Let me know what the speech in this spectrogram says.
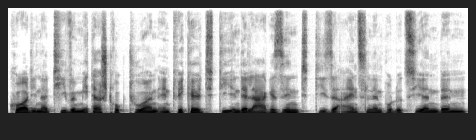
koordinative Metastrukturen entwickelt, die in der Lage sind, diese einzelnen produzierenden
